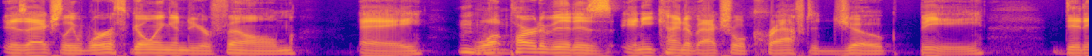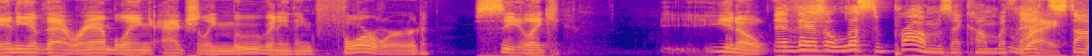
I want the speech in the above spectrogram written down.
is actually worth going into your film? A. Mm-hmm. What part of it is any kind of actual crafted joke? B. Did any of that rambling actually move anything forward? C. Like, you know, there's a list of problems that come with that Right, style,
